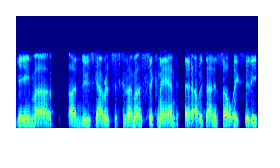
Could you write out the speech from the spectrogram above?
game uh, on news conference just because I'm a sick man. Uh, I was not in Salt Lake City,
